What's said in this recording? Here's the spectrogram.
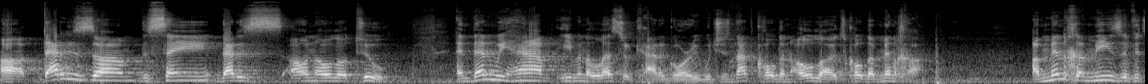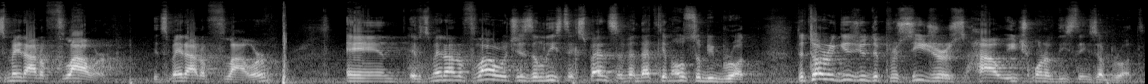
uh, that is um, the same. That is on ola too. And then we have even a lesser category, which is not called an ola; it's called a mincha. A mincha means if it's made out of flour. It's made out of flour, and if it's made out of flour, which is the least expensive, and that can also be brought. The Torah gives you the procedures how each one of these things are brought.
